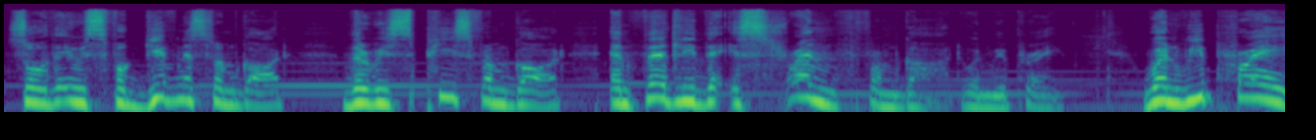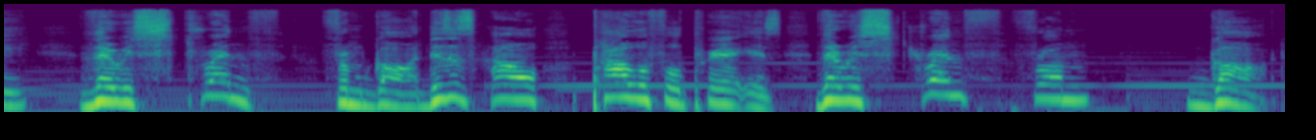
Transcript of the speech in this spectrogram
So there is forgiveness from God, there is peace from God, and thirdly, there is strength from God when we pray. When we pray, there is strength from God. This is how powerful prayer is. There is strength from God.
